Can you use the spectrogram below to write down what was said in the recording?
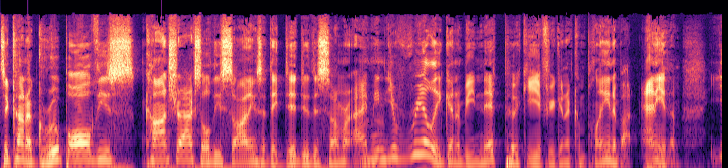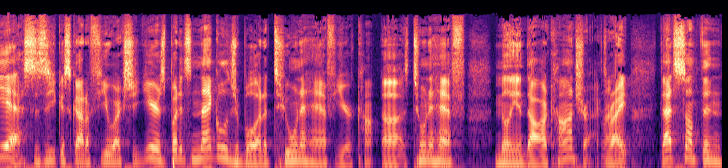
to kind of group all these contracts, all these signings that they did do this summer, I Mm-hmm. mean, you're really going to be nitpicky if you're going to complain about any of them. Yes, Zeka's got a few extra years, but it's negligible at a two and a half year, con- uh, two and a half million dollar contract, right? That's something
